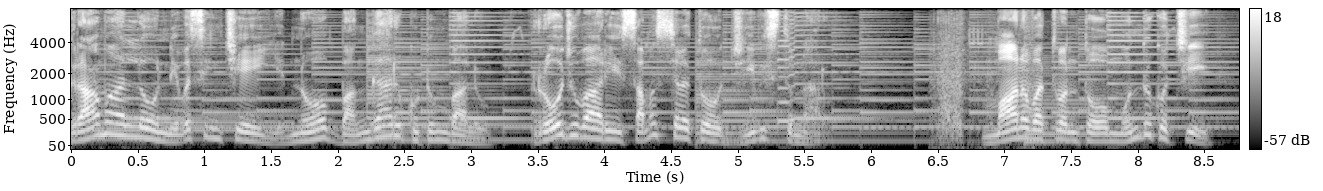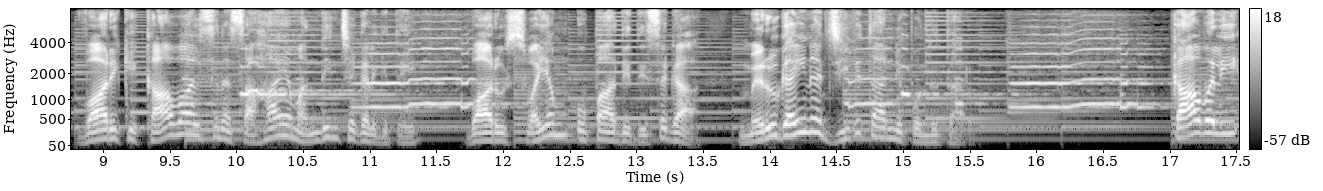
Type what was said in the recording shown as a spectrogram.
గ్రామాల్లో నివసించే ఎన్నో బంగారు కుటుంబాలు రోజువారీ సమస్యలతో జీవిస్తున్నారు. మానవత్వంతో ముందుకొచ్చి వారికి కావాల్సిన సహాయం అందించగలిగితే వారు స్వయం ఉపాధి దిశగా మెరుగైన జీవితాన్ని పొందుతారు. కావలి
